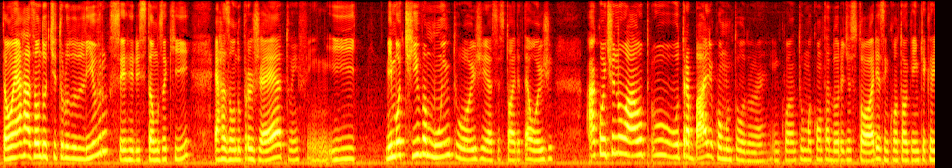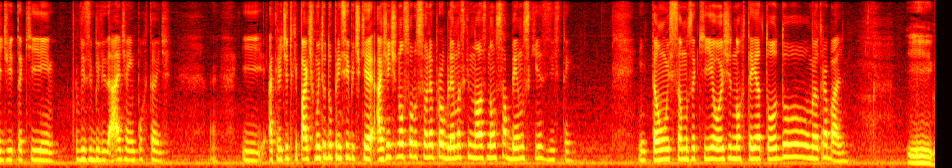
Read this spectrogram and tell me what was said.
Então é a razão do título do livro, Ser Estamos Aqui, é a razão do projeto, enfim. E me motiva muito hoje, essa história até hoje, a continuar o, o, o, trabalho como um todo, né? Enquanto uma contadora de histórias, enquanto alguém que acredita que visibilidade é importante. Né? E acredito que parte muito do princípio de que a gente não soluciona problemas que nós não sabemos que existem. Então, estamos aqui hoje, norteia todo o meu trabalho. E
